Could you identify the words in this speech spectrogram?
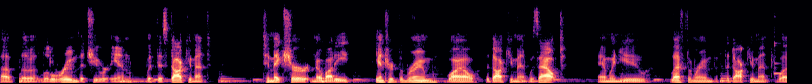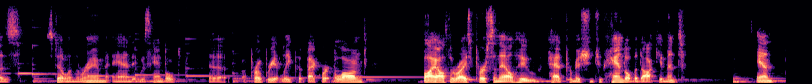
of the little room that you were in with this document to make sure nobody entered the room while the document was out. And when you left the room, that the document was still in the room and it was handled uh, appropriately, put back where it belonged by authorized personnel who had permission to handle the document and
